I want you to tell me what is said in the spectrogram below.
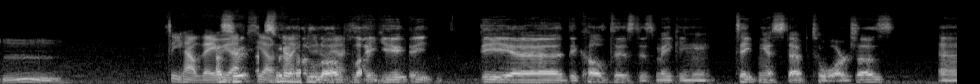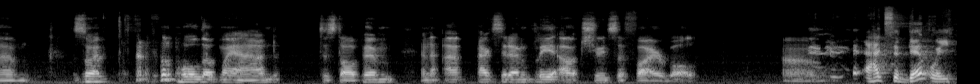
Hmm. See how they As we, react. See how as we Nike huddle up, reacts. like you, the uh, the cultist is making taking a step towards us. Um, so I hold up my hand to stop him, and a- accidentally outshoots a fireball. Um, Accidentally,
